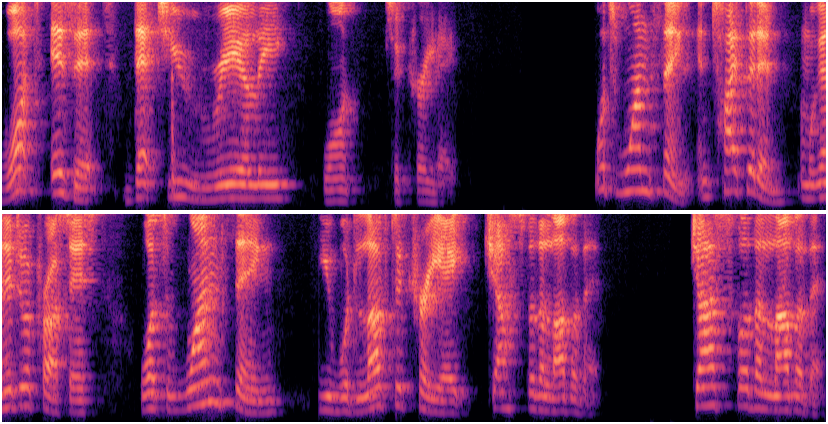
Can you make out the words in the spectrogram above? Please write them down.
What is it that you really want to create? What's one thing? And type it in, and we're going to do a process. What's one thing you would love to create just for the love of it? Just for the love of it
